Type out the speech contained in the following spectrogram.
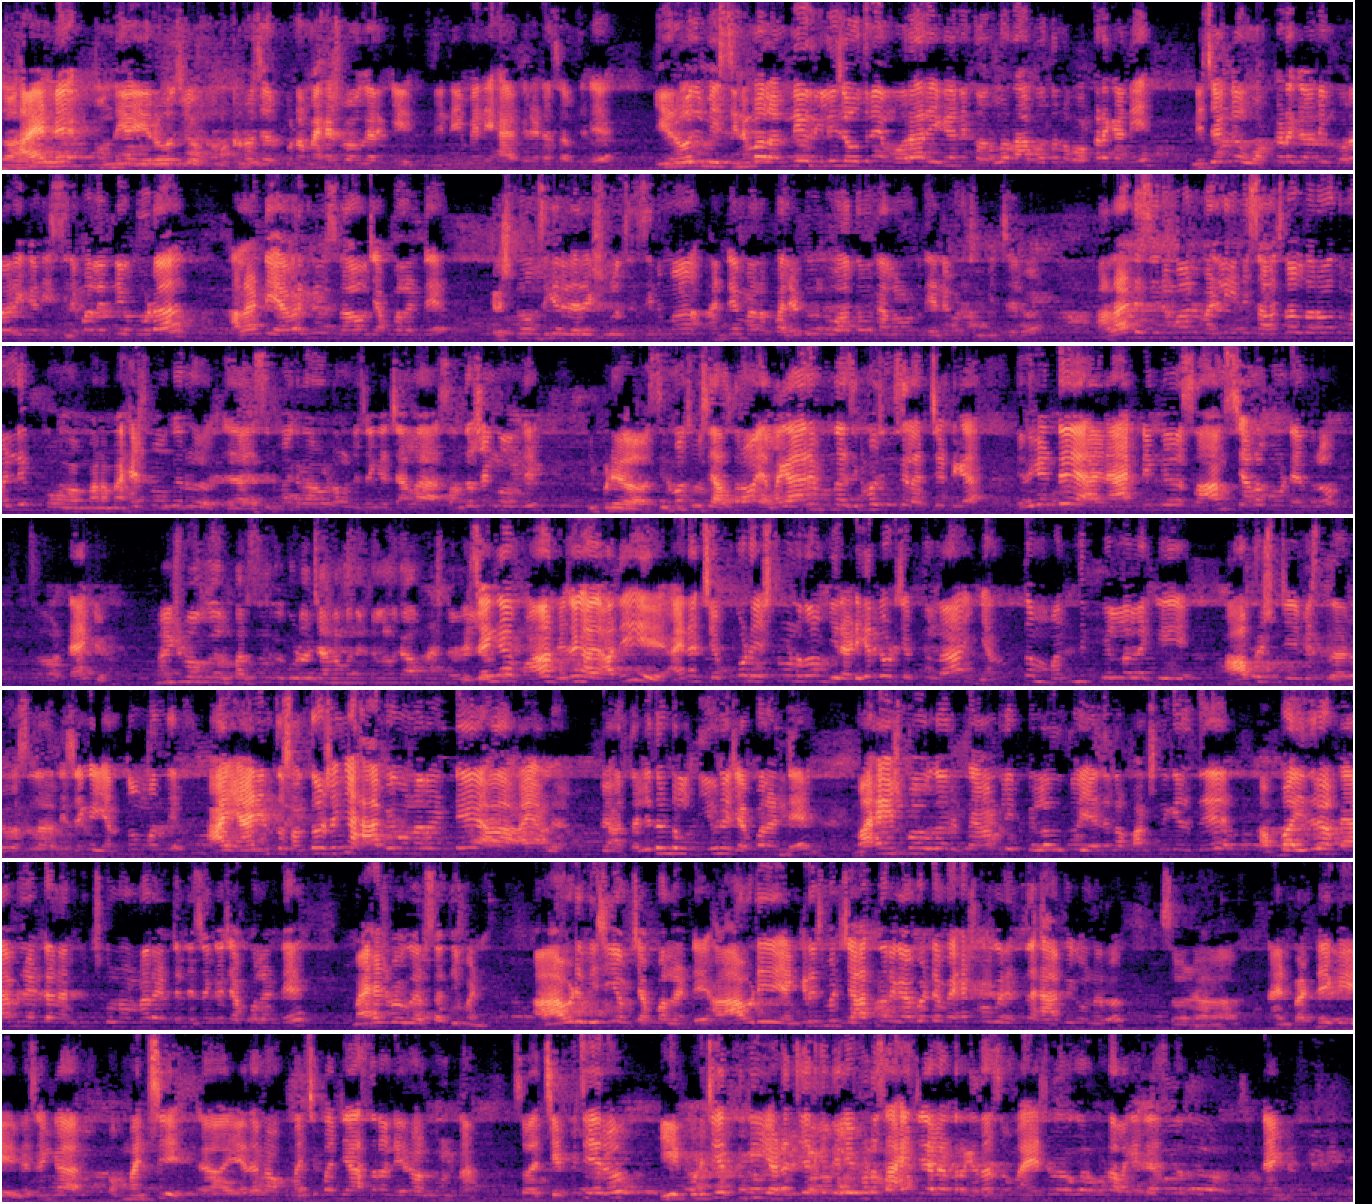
So hi అండి. ముందుగా ఈ రోజు పుట్టినరోజు జరుపుకున్న మహేష్ బాబు గారికి many many happy returns of the day ఈ రోజు మీ సినిమాలు అన్ని రిలీజ్ అవుతున్నాయి. మొరారి కానీ త్వరలో రాబోతున్న ఒక్కడ కానీ నిజంగా ఒక్కడ కానీ మొరారి కానీ సినిమాలన్నీ కూడా అలాంటి ఎవర్ గ్రీన్స్ రావు చెప్పాలంటే. కృష్ణవంశీ గారి డైరెక్షన్ వచ్చిన సినిమా అంటే మన పల్లెటూరు వాతావరణం ఎలా ఉంటుంది అన్ని కూడా చూపించారు. అలాంటి సినిమాలు మళ్ళీ ఇన్ని సంవత్సరాల తర్వాత మళ్ళీ మన మహేష్ బాబు గారు సినిమాకి రావడం నిజంగా చాలా సంతోషంగా ఉంది. ఇప్పుడు సినిమా చూసి వెళ్తున్నాం. ఎలాగానే ముందు ఆ సినిమా చూసి అర్జెంట్గా. ఎందుకంటే ఆయన యాక్టింగ్ సాంగ్స్ చాలా బాగుంటాయి అందులో. So thank you Mahesh Babu garu పర్సనల్గా కూడా చాలా మంది పిల్లలకి ఆపరేషన్ అయ్యి నిజంగా అది ఆయన చెప్పుకోవడం ఇష్టం ఉండదు. మీరు అడిగారు కూడా చెప్తున్నా. ఎంత మంది పిల్లలకి ఆపరేషన్ చేపిస్తారు? అసలు నిజంగా ఎంతో మంది ఆయన ఎంత సంతోషంగా హ్యాపీగా ఉన్నారంటే ఆ తల్లిదండ్రులు దీవెనే చెప్పాలంటే మహేష్ బాబు గారు ఫ్యామిలీ పిల్లలతో ఏదైనా ఫంక్షన్కి వెళ్తే అబ్బా ఇదిరా ఫ్యామిలీ అంటే అని అనిపించుకుని ఉన్నారంటే నిజంగా చెప్పాలంటే మహేష్ బాబు గారు సతీమణి. ఆవిడ విజయం చెప్పాలంటే ఆవిడ ఎంకరేజ్మెంట్ చేస్తున్నారు కాబట్టి మహేష్ బాబు గారు ఎంత హ్యాపీగా ఉన్నారు. సో ఆయన బర్త్డేకి నిజంగా ఒక మంచి ఏదైనా ఒక మంచి పని చేస్తారని నేను అనుకుంటున్నా. సో అది చెప్పి చేరు ఈ కుడి చేతికి ఎడ చేతికి తెలియకుండా సహాయం చేయాలంటారు కదా. సో మహేష్ బాబు గారు కూడా అలాగే చేస్తారు. So thank you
